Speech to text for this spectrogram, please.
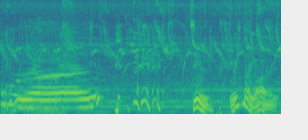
Whoa. Dude, where's my wallet?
